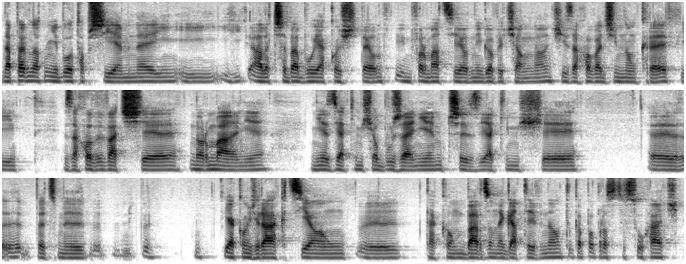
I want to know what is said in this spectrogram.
na pewno nie było to przyjemne, i, i, i, ale trzeba było jakoś te informacje od niego wyciągnąć i zachować zimną krew i zachowywać się normalnie nie z jakimś oburzeniem, czy z jakimś, e, e, powiedzmy, jakąś reakcją e, taką bardzo negatywną, tylko po prostu słuchać,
